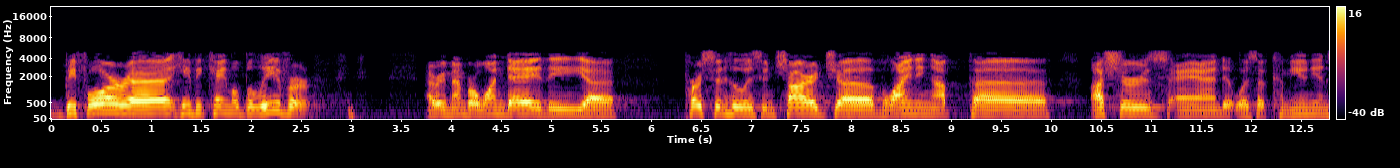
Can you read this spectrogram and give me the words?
Before uh, he became a believer, I remember one day the uh, person who was in charge of lining up uh, ushers, and it was a communion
